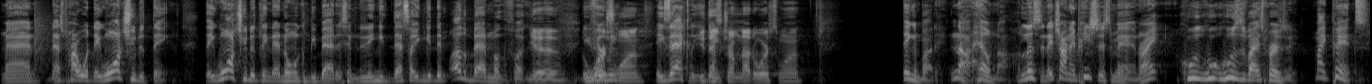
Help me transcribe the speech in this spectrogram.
man. That's probably what they want you to think. They want you to think that no one can be bad as him. That's how you get them other bad motherfuckers. Yeah, the You feel worst me? ones? Exactly. You That's- think Trump not the worst one? Think about it. Nah, hell no. Listen, they trying to impeach this man, right? Who, who who's the vice president? Mike Pence.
